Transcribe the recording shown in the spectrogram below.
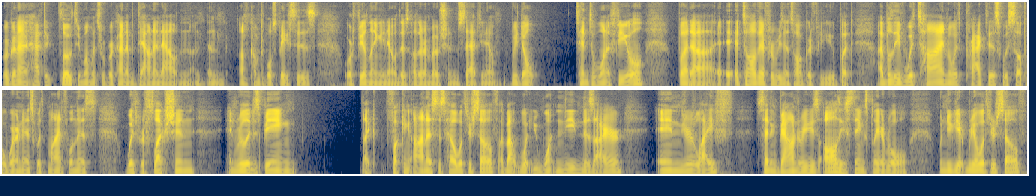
We're going to have to flow through moments where we're kind of down and out and, and uncomfortable spaces or feeling you know there's other emotions that you know we don't tend to want to feel but uh, it, it's all there for a reason. It's all good for you. But I believe with time and with practice, with self awareness, with mindfulness, with reflection, and really just being like fucking honest as hell with yourself about what you want and need and desire in your life, setting boundaries, all these things play a role. When you get real with yourself,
